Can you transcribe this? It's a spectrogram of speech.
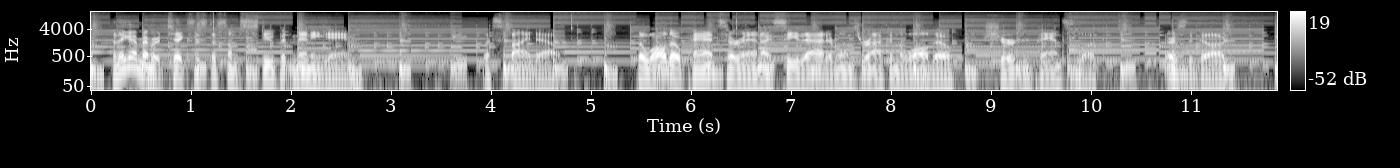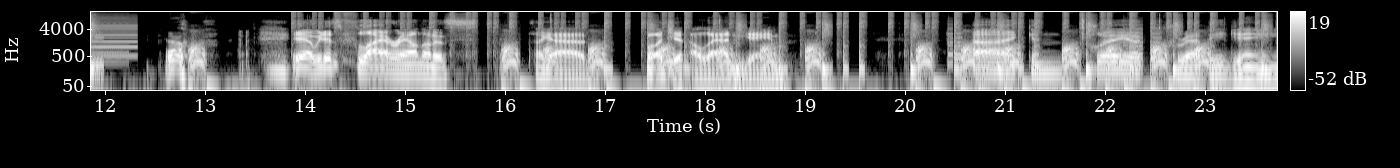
I think I remember it takes us to some stupid mini game. Let's find out. The Waldo pants are in. I see that. Everyone's rocking the Waldo shirt and pants look. There's the dog. yeah, we just fly around on a... It's like a budget Aladdin game. I can play a crappy game.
